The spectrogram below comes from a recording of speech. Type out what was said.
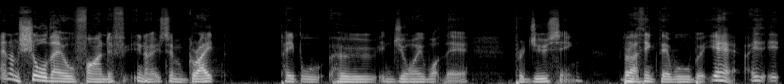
And I'm sure they will find if you know some great people who enjoy what they're producing. But I Mm. think there will be yeah. It, it,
